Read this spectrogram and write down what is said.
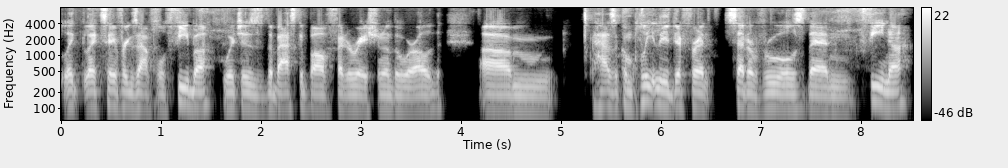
like, like say for example, FIBA, which is the basketball federation of the world, um, has a completely different set of rules than FINA,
